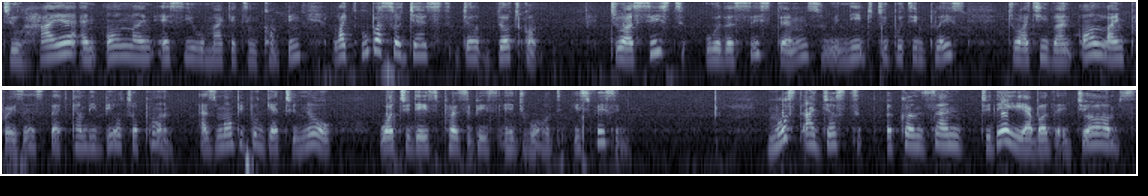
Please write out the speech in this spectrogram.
to hire an online SEO marketing company like ubersuggest.com to assist with the systems we need to put in place to achieve an online presence that can be built upon as more people get to know what today's precipice edge world is facing. Most are just uh, concerned today about their jobs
